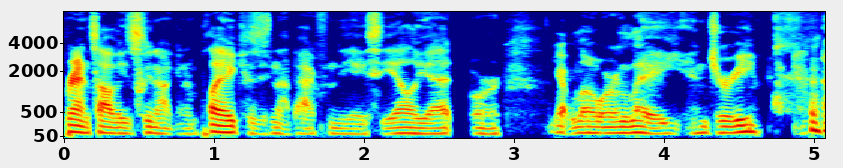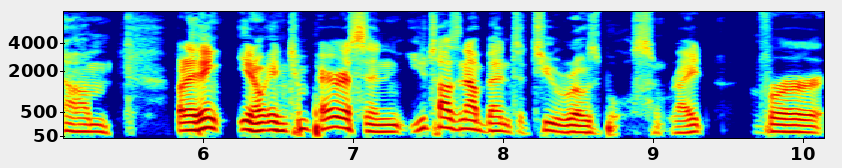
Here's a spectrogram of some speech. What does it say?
Brant's obviously not going to play because he's not back from the ACL yet or yep. lower leg injury. um, but I think you know, in comparison, Utah's now been to two Rose Bowls, right? For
